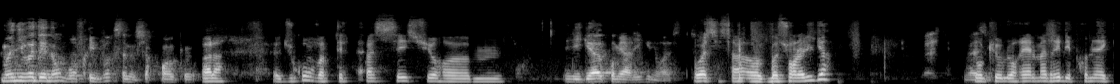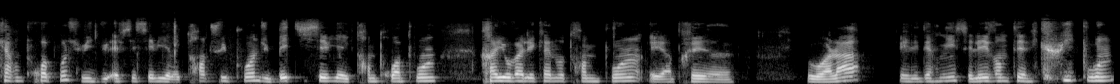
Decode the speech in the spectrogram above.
mais au niveau des noms, bon, Fribourg, ça nous surprend un peu. Voilà. Euh, du coup, on va peut-être passer sur. euh, Liga, première ligue, il nous reste. Ouais, c'est ça. euh, bah, sur la Liga. Donc, euh, le Real Madrid est premier avec 43 points, suivi du FC Séville avec 38 points, du Betis Séville avec 33 points, Rayo Vallecano 30 points, et après, voilà. Et les derniers, c'est Levante avec 8 points.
